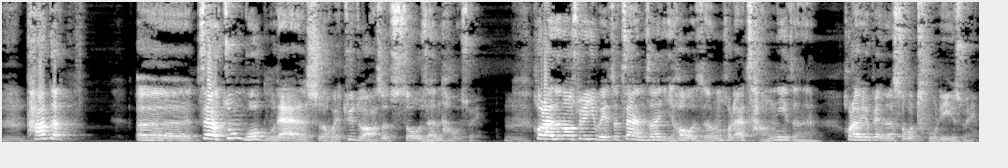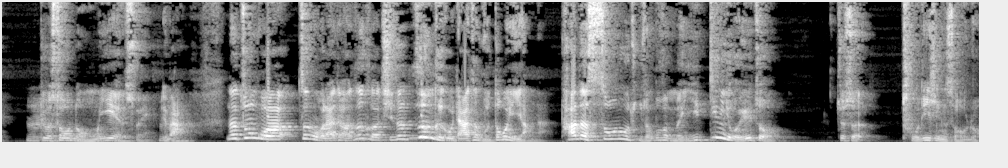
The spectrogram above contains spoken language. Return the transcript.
嗯它的呃，在中国古代的社会，最主要是收人头税，嗯后来人头税因为这战争以后，人后来藏匿着呢，后来就变成收土地税，嗯，就收农业税，对吧？那中国政府来讲，任何其实任何国家政府都一样的，它的收入组成部分里面一定有一种就是土地性收入，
